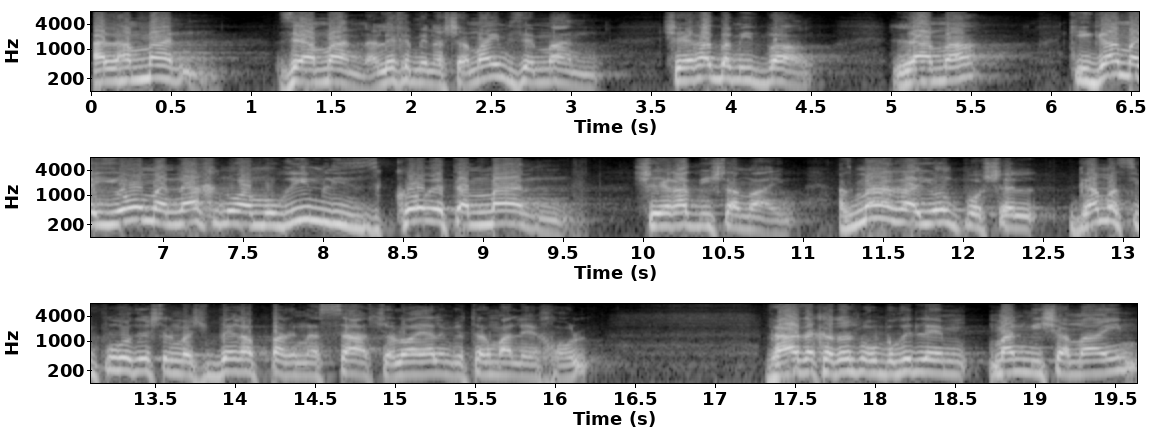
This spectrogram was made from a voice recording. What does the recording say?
על המן, זה המן, הלחם מן השמיים זה מן, שירד במדבר. למה? כי גם היום אנחנו אמורים לזכור את המן שירד משמיים. אז מה הרעיון פה של, גם הסיפור הזה של משבר הפרנסה, שלא היה להם יותר מה לאכול, ואז הקדוש ברוך הוא מוריד להם מן משמיים,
